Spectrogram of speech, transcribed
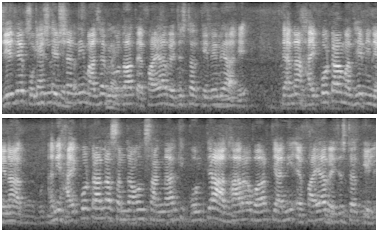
जे जे पोलीस स्टेशननी माझ्या विरोधात एफ आय आर रजिस्टर केलेले आहे त्यांना हायकोर्टामध्ये मी नेणार. आणि हायकोर्टाला समजावून सांगणार की कोणत्या आधारावर त्यांनी एफ आय आर रजिस्टर केले.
